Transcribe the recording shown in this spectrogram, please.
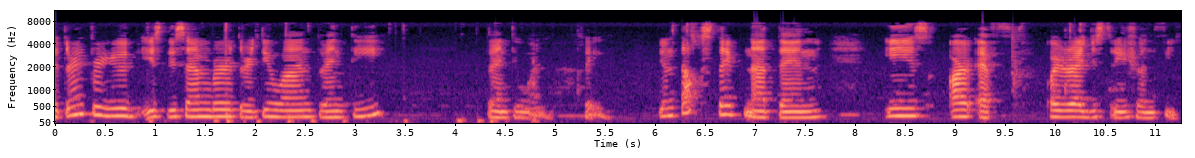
return period is December 31, 2021. Okay. Yung tax type natin is RF or registration fee.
